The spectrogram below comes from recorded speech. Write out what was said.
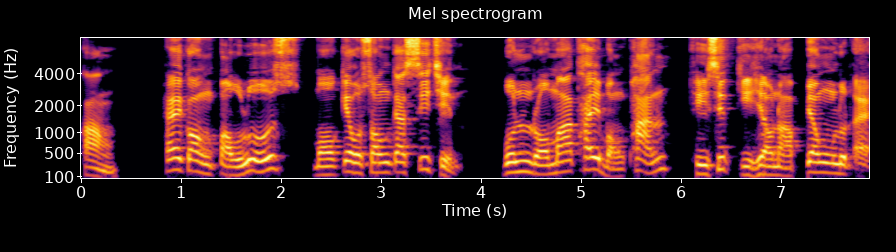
còn. Hay còn Paulus mò kêu xong cái sĩ chín bun Roma thay bóng pan, khi sĩ ký hiệu nào biong luật ấy.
